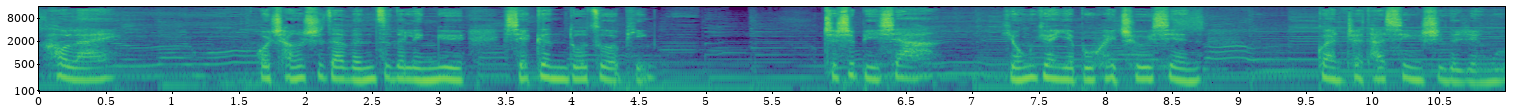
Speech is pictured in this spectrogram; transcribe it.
后来，我尝试在文字的领域写更多作品，只是笔下永远也不会出现贯彻他姓氏的人物。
